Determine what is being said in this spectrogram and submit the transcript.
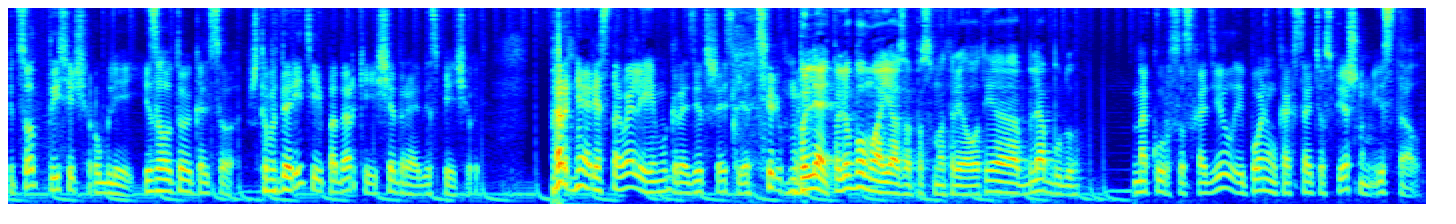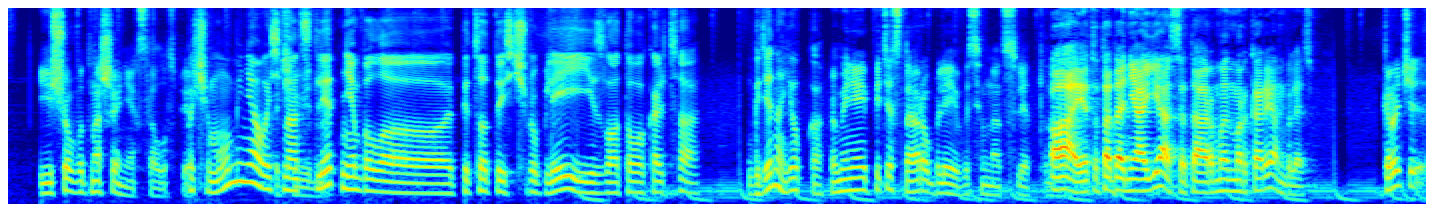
500 тысяч рублей и золотое кольцо, чтобы дарить ей подарки и щедро обеспечивать. Парня арестовали, ему грозит 6 лет тюрьмы. Блять, по-любому Аяза посмотрел. Вот я, бля, буду. На курсы сходил и понял, как стать успешным, и стал. И еще в отношениях стал успешным. Почему у меня 18 Очевидно. лет не было 500 тысяч рублей и золотого кольца? Где наебка? У меня и 500 рублей 18 лет. А, это тогда не Аяс, это Армен Маркарян, блядь. Короче,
